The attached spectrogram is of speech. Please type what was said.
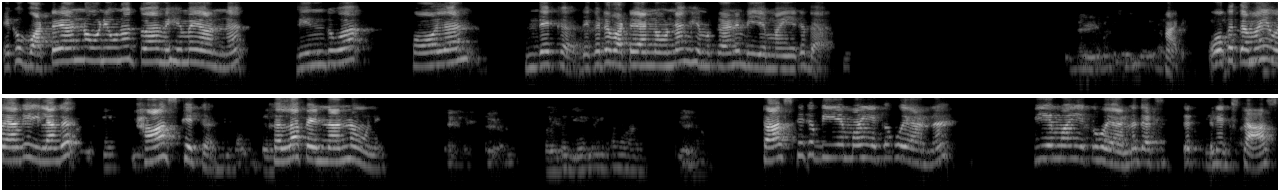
ඒක වට යන්න ඕනේ වුණොත් ඔයා මෙහෙම යන්න බිඳුව colon දෙක දෙකට වට යන්න ඕන නම් එහෙම කරන්නේ BMI එක දාන්න. හරි. ඕක තමයි ඔයාගේ ඊළඟ task එක. කළා පෙන්වන්න ඕනේ. ටාස්ක් එක BMI එක හොයන්න. BMI එක හොයන්න. that's the next task.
